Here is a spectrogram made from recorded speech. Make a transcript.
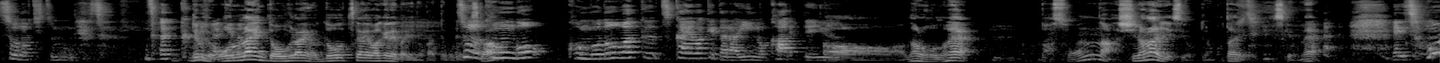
その質問です。ざっいくりだけどでもオンラインとオフラインをどう使い分ければいいのかってことそのですか？今後今後どうわく使い分けたらいいのかっていう、ああなるほどね。うん。まあそんなん知らないですよっていうのが答えですけどね。えそんな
